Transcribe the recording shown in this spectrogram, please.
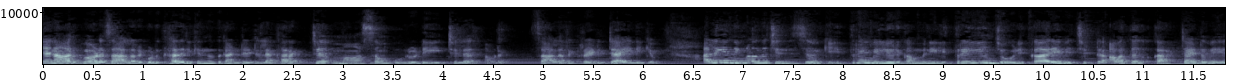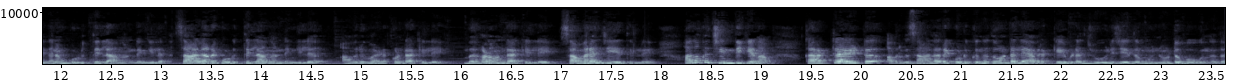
ഞാൻ ആർക്കും അവിടെ സാലറി കൊടുക്കാതിരിക്കുന്നത് കണ്ടിട്ടില്ല. കറക്റ്റ് മാസം ഒരു ഡേറ്റിൽ അവിടെ സാലറി ക്രെഡിറ്റ് ആയിരിക്കും. അല്ലെങ്കിൽ നിങ്ങളൊന്ന് ചിന്തിച്ച് നോക്കി ഇത്രയും വലിയൊരു കമ്പനിയിൽ ഇത്രയും ജോലിക്കാരെ വെച്ചിട്ട് അവർക്ക് കറക്റ്റായിട്ട് വേതനം കൊടുത്തില്ല എന്നുണ്ടെങ്കിൽ സാലറി കൊടുത്തില്ല എന്നുണ്ടെങ്കിൽ അവർ വഴക്കുണ്ടാക്കില്ലേ ബഹളം ഉണ്ടാക്കില്ലേ സമരം ചെയ്യത്തില്ലേ? അതൊക്കെ ചിന്തിക്കണം. കറക്റ്റായിട്ട് അവർക്ക് സാലറി കൊടുക്കുന്നത് കൊണ്ടല്ലേ അവരൊക്കെ ഇവിടെ ജോലി ചെയ്ത് മുന്നോട്ട് പോകുന്നത്.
